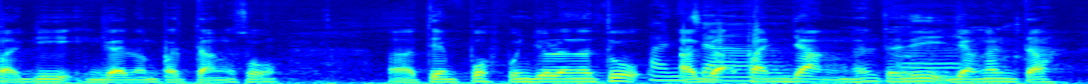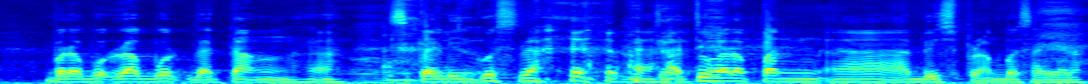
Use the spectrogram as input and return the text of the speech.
pagi hingga 6 petang so uh, tempoh penjualan itu agak panjang kan tadi uh. jangan tah berabut-rabut datang ha, sekaligus lah. Itu harapan uh, habis perambah saya lah.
